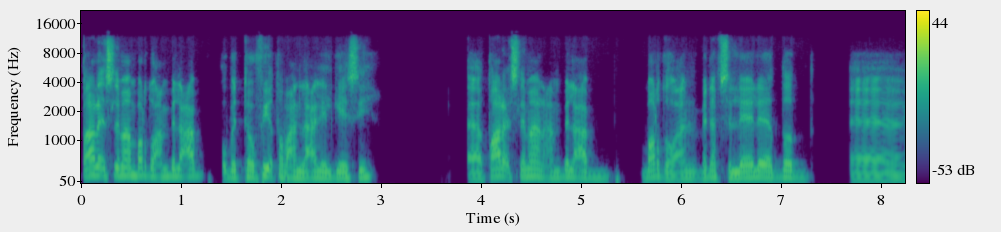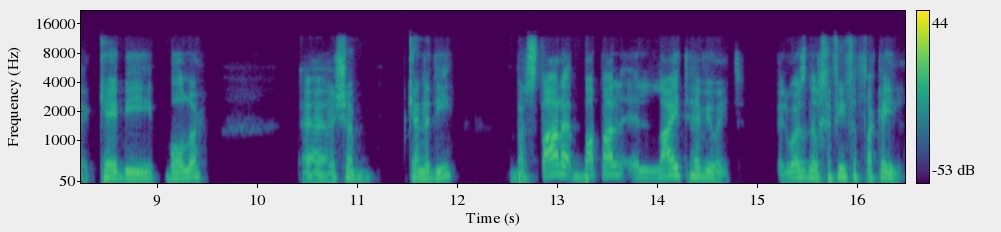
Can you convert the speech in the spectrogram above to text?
طارق سليمان برضو عم بيلعب وبالتوفيق طبعا لعلي القيسي. آه، طارق سليمان عم بيلعب برضو عن بنفس الليلة ضد كي بي بولر شاب كندي. بس طارق بطل ال light heavyweight الوزن الخفيف الثقيل.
